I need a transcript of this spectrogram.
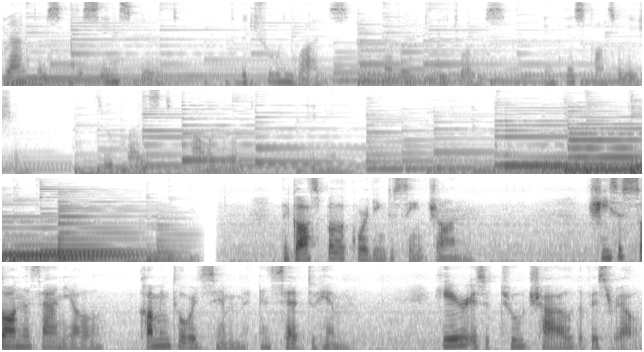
grant us in the same Spirit to be truly wise and ever to rejoice in his consolation. Through Christ our Lord. Amen. The Gospel according to St. John. Jesus saw Nathanael coming towards him and said to him, Here is a true child of Israel.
